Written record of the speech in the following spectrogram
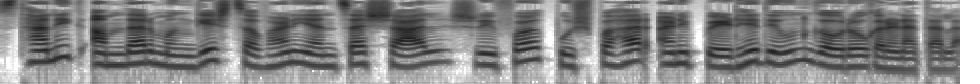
स्थानिक आमदार मंगेश चव्हाण यांचा शाल श्रीफळ पुष्पहार आणि पेढे देऊन गौरव करण्यात आला.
